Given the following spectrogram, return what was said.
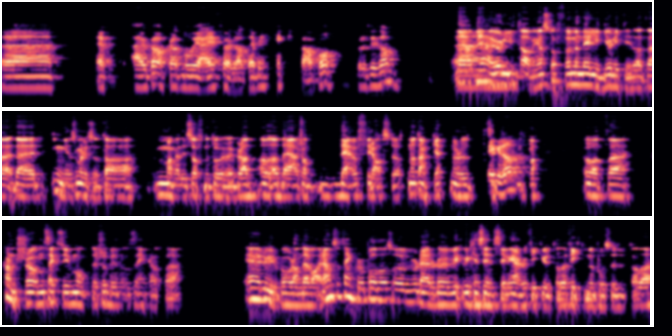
Det jeg er jo ikke akkurat noe jeg føler at jeg blir hekta på, for å si det sånn. Nei, det er jo litt avhengig av stoffet, men det ligger jo litt i det at det er, ingen som har lyst til å ta mange av de stoffene to i blad. Al- al- Det er, sånn, det er jo frastøtende tanke. når du Ikke sant? på. Og at uh, kanskje om seks-syv måneder så begynner du å tenke at eh, jeg lurer på hvordan det var igjen. Så tenker du på det, og så vurderer du hvilken innstilling er det du fikk ut av det. Fikk du noe positivt ut av det?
